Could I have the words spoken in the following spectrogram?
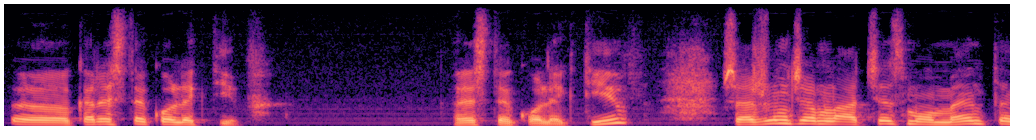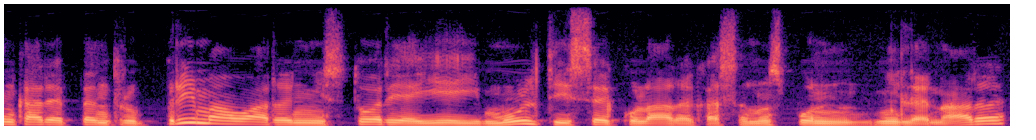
uh, care este colectiv este colectiv și ajungem la acest moment în care pentru prima oară în istoria ei multiseculară, ca să nu spun milenară,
